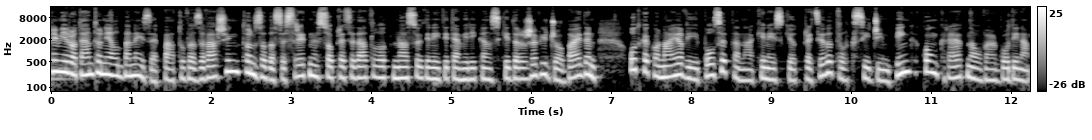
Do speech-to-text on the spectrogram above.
Премиерот Антони Албанезе патува за Вашингтон за да се сретне со председателот на Соединетите Американски држави Џо Бајден, откако најави и посета на кинескиот председател Кси Джинпинг кон крајот на оваа година.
